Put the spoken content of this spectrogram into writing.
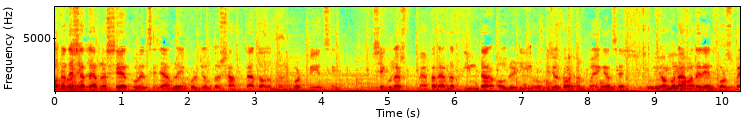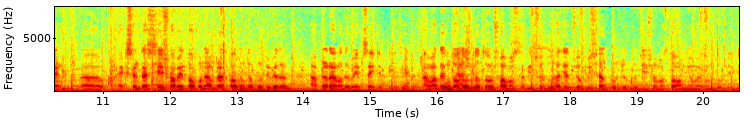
আপনাদের সাথে আমরা শেয়ার করেছি যে আমরা এই পর্যন্ত সাতটা তদন্ত রিপোর্ট পেয়েছি। সেগুলোর ব্যাপারে আমরা তিনটার অলরেডি অভিযোগ গঠন হয়ে গেছে। যখন আমাদের এনফোর্সমেন্ট অ্যাকশনটা শেষ হবে তখন আমরা তদন্ত প্রতিবেদন আপনারা আমাদের ওয়েবসাইটে পেয়ে যাবেন। আমাদের তদন্ত তো সমস্ত কিছু দুহাজার চব্বিশ সাল পর্যন্ত যে সমস্ত অনিয়ম এবং দুর্নীতি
